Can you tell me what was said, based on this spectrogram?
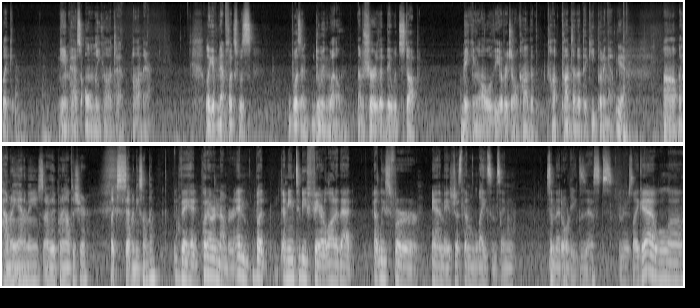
like Game Pass only content on there. Like if Netflix was wasn't doing well, I'm sure that they would stop making all of the original content content that they keep putting out. Yeah. Um, like how many animes are they putting out this year? Like seventy something. They had put out a number, and but I mean to be fair, a lot of that, at least for anime, is just them licensing something that already exists, and they're just like, yeah, we'll uh,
